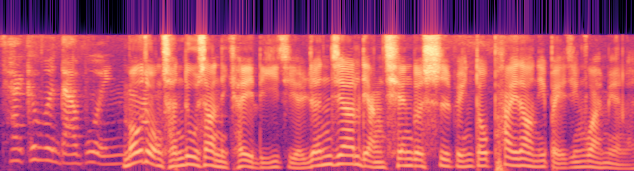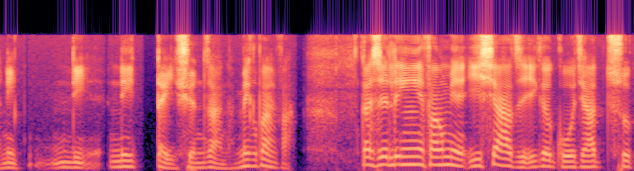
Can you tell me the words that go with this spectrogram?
他根本打不赢。某种程度上，你可以理解，人家两千个士兵都派到你北京外面了，你你你得宣战了，没有办法。但是另一方面，一下子一个国家说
